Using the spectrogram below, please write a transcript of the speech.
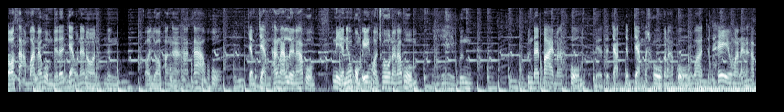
รอ 3 วันนะผมเดี๋ยวได้แจ๋วแน่นอน 1กยพังงา 59 โอ้โห แจ่มแจ่มทั้งนั้นเลยนะครับผมนี่อันนี้ของผมเองขอโชว์หนอยนะครับผมนี่เพิ่งเพิ่งได้ป้ายมานะครับผม เดี๋ยวจะจัดแจ่มๆมาโชว์กันนะครับผมว่าจะเท่ประมาณไหนนะครับ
